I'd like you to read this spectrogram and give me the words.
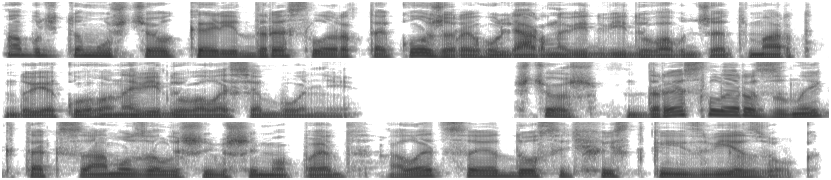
Мабуть, тому що Керрі Дреслер також регулярно відвідував Джетмарт, до якого навідувалася Бонні. Що ж, Дреслер зник так само, залишивши мопед, але це досить хисткий зв'язок.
